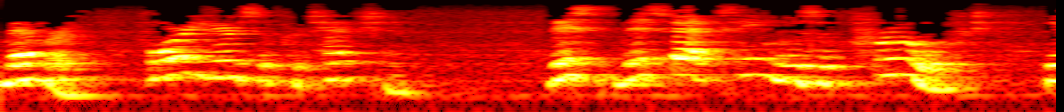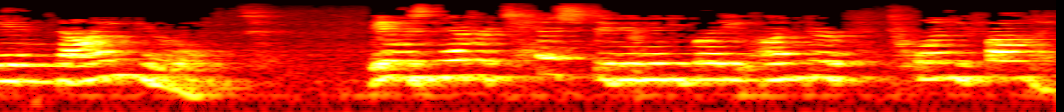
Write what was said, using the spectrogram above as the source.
memory, four years of protection. This, this vaccine was approved in nine-year-olds. It was never tested in anybody under 25.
